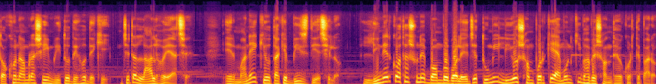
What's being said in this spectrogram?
তখন আমরা সেই মৃতদেহ দেখি, যেটা লাল হয়ে আছে। এর মানে কেউ তাকে বিষ দিয়েছিল। লিনের কথা শুনে বম্ব বলে যে তুমি লিও সম্পর্কে এমন কীভাবে সন্দেহ করতে পারো,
